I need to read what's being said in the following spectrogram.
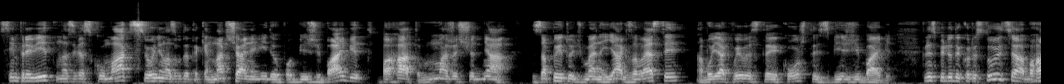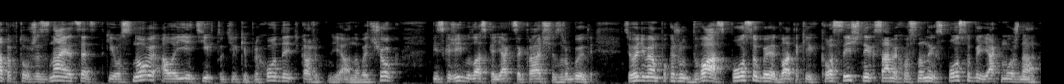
Всім привіт! На зв'язку Макс. Сьогодні у нас буде таке навчальне відео по біржі Bybit. Багато, майже щодня запитують в мене, як завести або як вивести кошти з біржі Bybit. В принципі, люди користуються, багато хто вже знає це, це такі основи, але є ті, хто тільки приходить, кажуть, я новачок. Підскажіть, будь ласка, як це краще зробити. Сьогодні я вам покажу два способи, два таких класичних, самих основних способи, як можна.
